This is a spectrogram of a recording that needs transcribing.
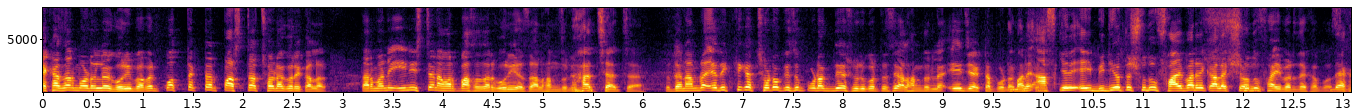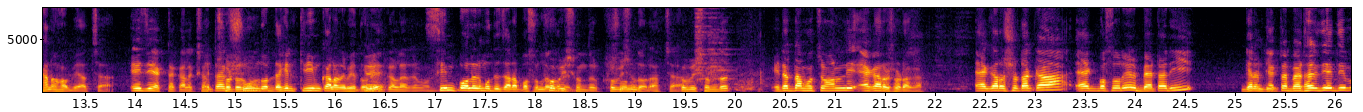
এক হাজার মডেলের ঘড়ি পাবেন। প্রত্যেকটার পাঁচটা ছটা করে কালার তার মানে ইনস্ট্যান্ট আমার পাঁচ হাজার ঘড়ি আছে আলহামদুলিল্লাহ। আচ্ছা আচ্ছা। তো দেন আমরা এদিক থেকে ছোট কিছু প্রোডাক্ট দিয়ে শুরু করতেছি আলহামদুলিল্লাহ এই যে একটা প্রোডাক্ট মানে আজকের এই ভিডিওতে শুধু ফাইবারের কালেকশন শুধু ফাইবার দেখাবো দেখানো হবে আচ্ছা। এই যে একটা কালেকশন এটা ছোট সুন্দর দেখেন ক্রিম কালারের ভেতরে। ক্রিম কালারের মধ্যে। সিম্পলের মধ্যে যারা পছন্দ খুবই করেন। সুন্দর খুবই সুন্দর সুন্দর আচ্ছা। খুবই সুন্দর। এটার দাম হচ্ছে অনলি এগারোশো টাকা। এগারোশো টাকা এক বছরের ব্যাটারি গ্যারান্টি একটা ব্যাটারি দিয়ে দিব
